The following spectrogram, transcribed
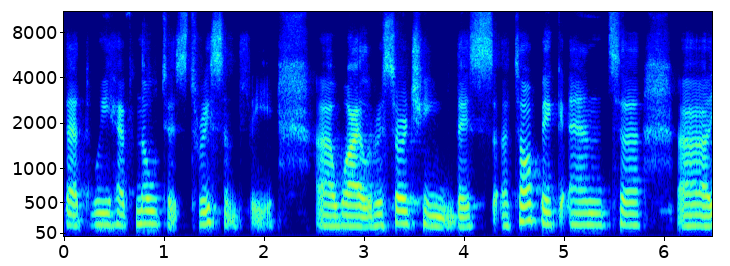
that we have noticed recently uh, while researching this uh, topic. And uh, uh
